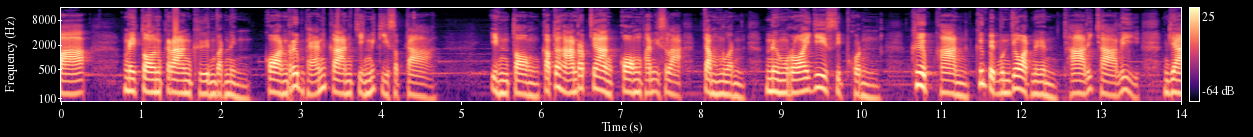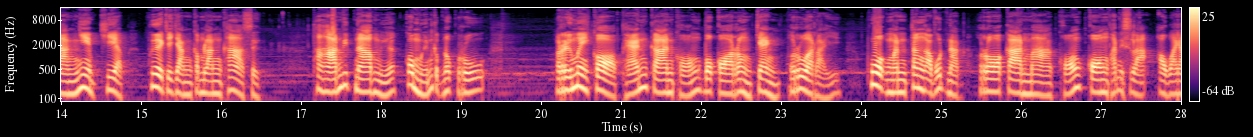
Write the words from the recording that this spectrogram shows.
ฟ้า ในตอนกลางคืนวันหนึ่ง ก่อนเริ่มแผนการจริงไม่กี่สัปดาห์ อินตองกับทหารรับจ้างกองพันอิสระจำนวน 120 คน คืบคานขึ้นไปบนยอดเนินชาลิชาลีอย่างเงียบเชียบเพื่อจะยังกำลังฆ่าศึก ทหารเวียดนามเหนือก็เหมือนกับนกรู้ หรือไม่ก็แผนการของบกร่องแจ้งรั่วไหล พวกมันตั้งอาวุธหนักรอการมาของกองพันอิสระเอาไว้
